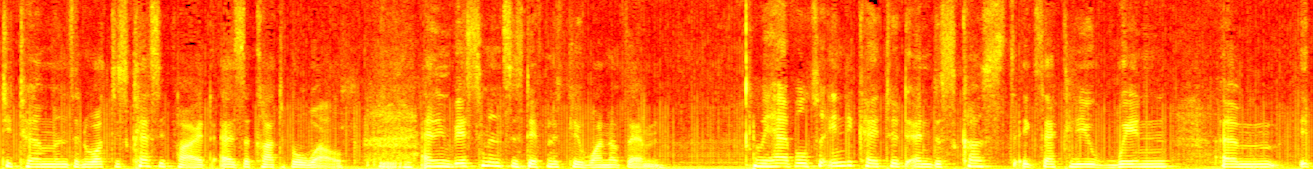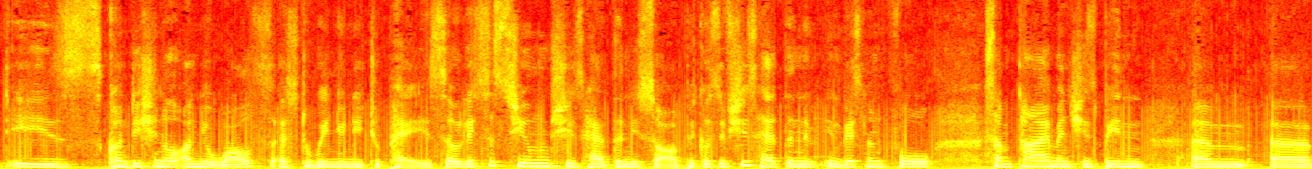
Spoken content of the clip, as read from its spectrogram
determines and what is classified as accountable wealth and investments is definitely one of them we have also indicated and discussed exactly when um, it is conditional on your wealth as to when you need to pay. So let's assume she's had the nisab, because if she's had the investment for some time and she's been um, uh,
